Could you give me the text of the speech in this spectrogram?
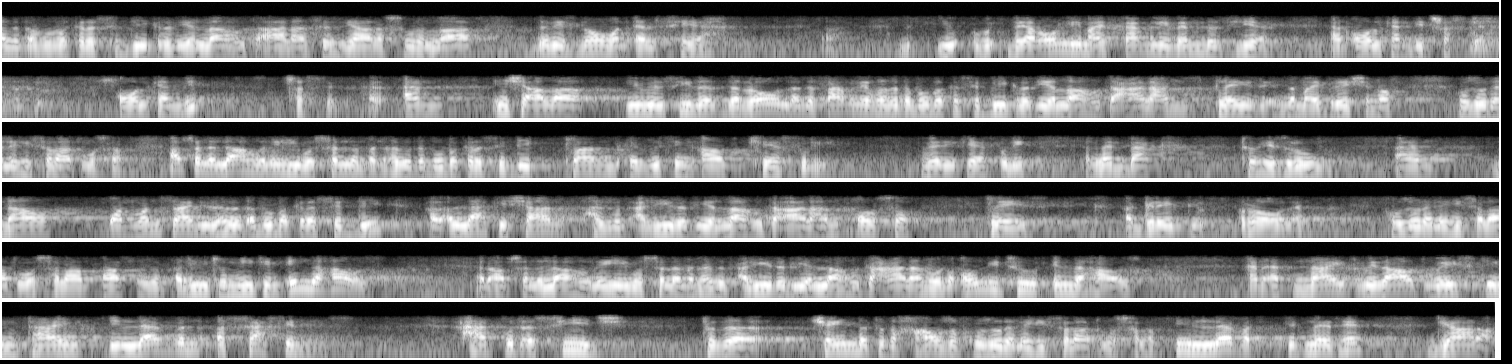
Hazrat Abu Bakr Siddiq radiallahu ta'ala says, Ya Rasulullah, there is no one else here. You, they are only my family members here and all can be trusted. All can be trusted. And inshallah, you will see the, the role that the family of Hazrat Abu Bakr Siddiq radiallahu ta'ala plays in the migration of Huzur alayhi salatu wasalam. Sallallahu alayhi wasallam and Hazrat Abu Bakr Siddiq planned everything out carefully, very carefully, and went back to his room. And now, on one side is Hazrat Abu Bakr as-Siddiq, Allah ki shan, Hazrat Ali radiallahu ta'ala, and also plays a great role. And Huzur alayhi salatu wasalam asked Hazrat Ali to meet him in the house. And Abu sallallahu alayhi wasallam and Hazrat Ali radiallahu ta'ala were the only two in the house. And at night, without wasting time, 11 assassins had put a siege to the chamber, to the house of Huzur alayhi salatu wasalam. 11, kitne the? 11.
